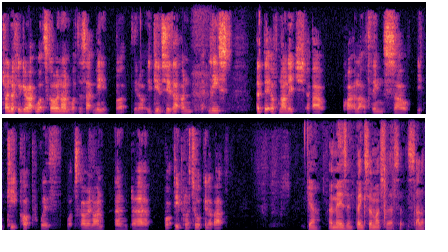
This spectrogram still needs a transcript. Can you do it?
trying to figure out what's going on. What does that mean? But, you know, it gives you that on at least a bit of knowledge about quite a lot of things so you can keep up with what's going on and uh, what people are talking about. yeah amazing. Thanks so much for that salih.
